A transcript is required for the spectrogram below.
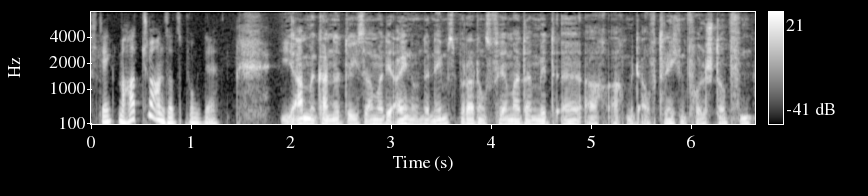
ich denke, man hat schon Ansatzpunkte. Ja, man kann natürlich, sagen wir, die eigene Unternehmensberatungsfirma damit äh, auch, auch mit Aufträgen vollstopfen.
